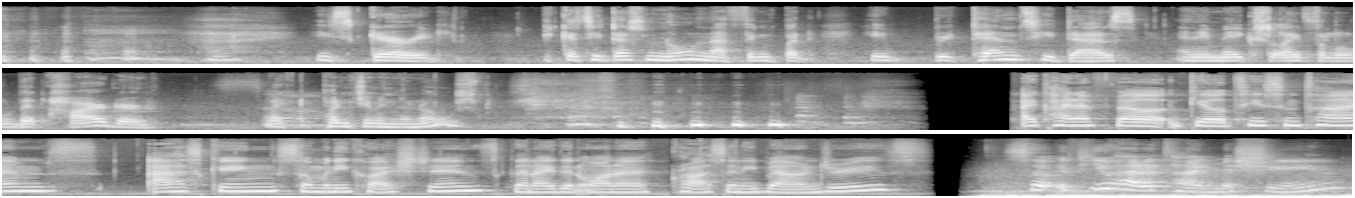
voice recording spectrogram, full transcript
He's scary because he doesn't know nothing, but he pretends he does, and he makes life a little bit harder, like to punch him in the nose. I kind of felt guilty sometimes asking so many questions, then I didn't want to cross any boundaries. So, if you had a time machine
